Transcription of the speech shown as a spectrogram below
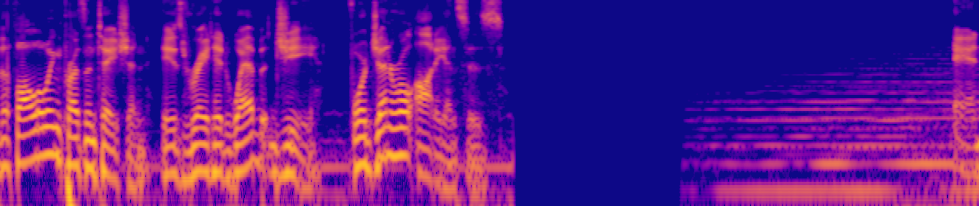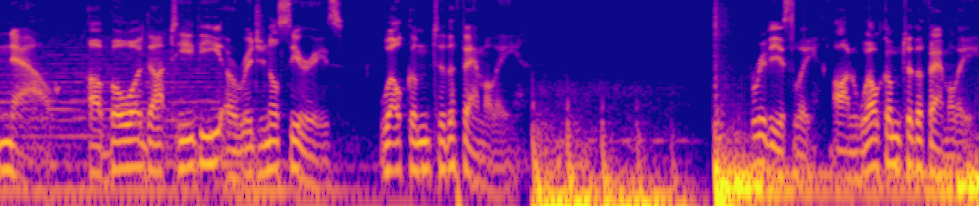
The following presentation is rated Web G for general audiences. And now, a Boa.tv original series. Welcome to the family. Previously on Welcome to the Family.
